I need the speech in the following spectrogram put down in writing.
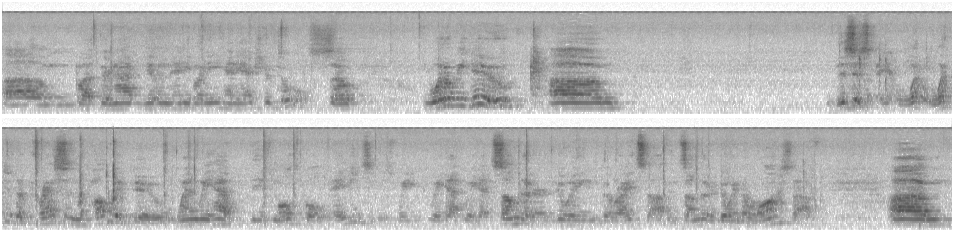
um, but they're not giving anybody any extra tools. So what do we do? Um, this is, what, what do the press and the public do when we have these multiple agencies? We, we got, we got some that are doing the right stuff and some that are doing the wrong stuff. Um,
